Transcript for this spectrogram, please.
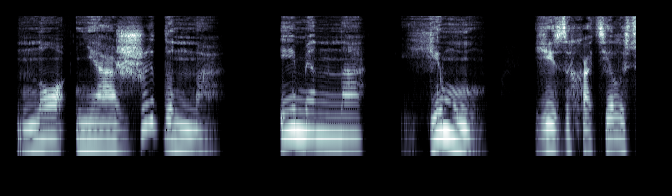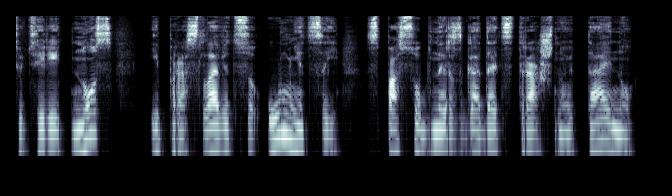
Но неожиданно именно ему. Ей захотелось утереть нос и прославиться умницей, способной разгадать страшную тайну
